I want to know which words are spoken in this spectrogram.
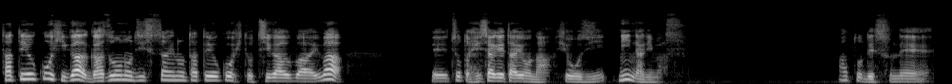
縦横比が画像の実際の縦横比と違う場合は、え、ちょっとへしゃげたような表示になります。あとですね、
